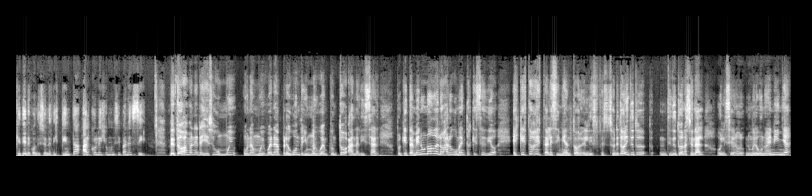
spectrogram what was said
que tiene condiciones distintas al colegio municipal en sí. De todas maneras, y eso es un muy, una muy buena pregunta y un muy buen punto a analizar, porque también uno de los argumentos que se dio es que estos establecimientos, el sobre todo el Instituto, Instituto Nacional o el Liceo número uno de niñas,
